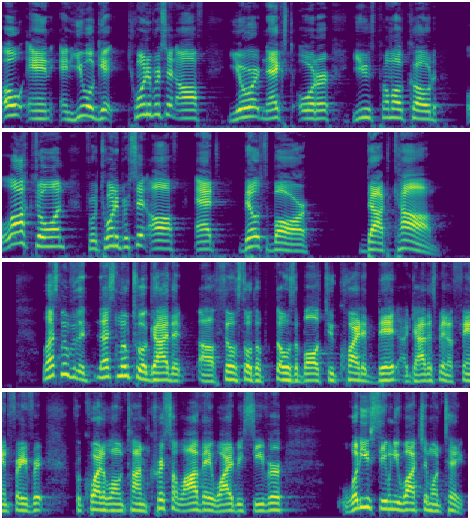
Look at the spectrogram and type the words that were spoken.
O N, and you will get 20% off your next order. Use promo code locked on for 20% off at builtbar.com. Let's move to the, let's move to a guy that uh, Phil throws the, throws the ball to quite a bit. A guy that's been a fan favorite for quite a long time. Chris Olave, wide receiver. What do you see when you watch him on tape?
